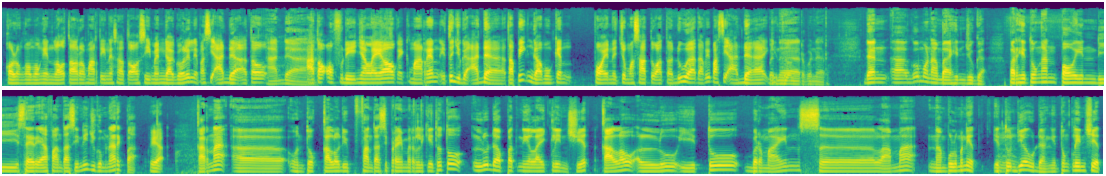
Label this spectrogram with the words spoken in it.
kalau ngomongin Lautaro Martinez atau Osimhen gak golin ya pasti ada atau Ada. atau off day-nya Leo kayak kemarin itu juga ada tapi nggak mungkin poinnya cuma satu atau dua tapi pasti ada gitu Bener bener. Dan gue mau nambahin juga perhitungan poin di Serie A Fantasi ini juga menarik pak. ya Karena eh, untuk kalau di Fantasy Premier League itu tuh lu dapat nilai clean sheet kalau lu itu bermain selama 60 menit. Itu Mm. dia udah ngitung clean sheet.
